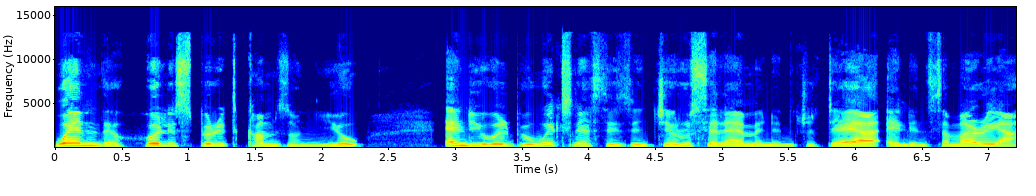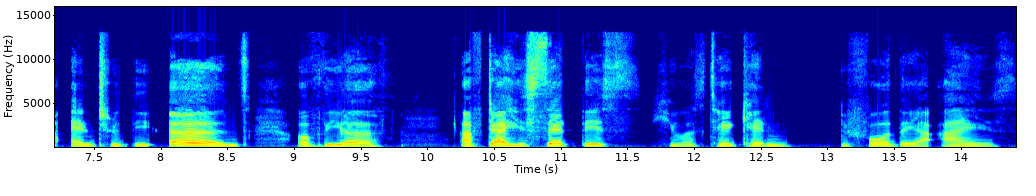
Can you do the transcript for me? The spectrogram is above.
when the Holy Spirit comes on you. And you will be witnesses in Jerusalem and in Judea and in Samaria and to the ends of the earth. After he said this, he was taken before their eyes,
